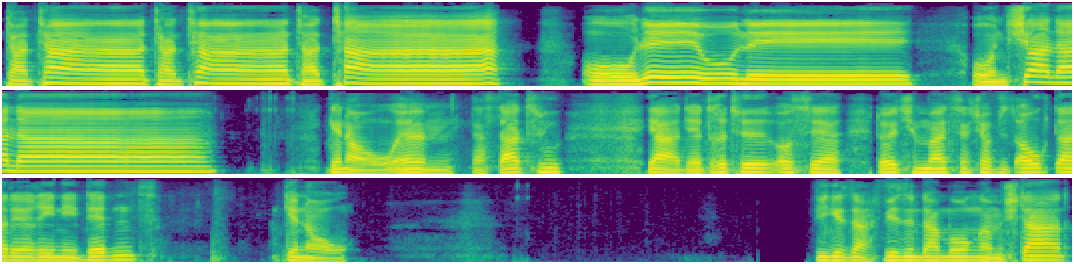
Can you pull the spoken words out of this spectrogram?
ta-ta, ta-ta, ta-ta, ole, ole und schalala. Genau, ähm, das dazu. Ja, der dritte aus der deutschen Meisterschaft ist auch da, der René Deddens. Genau. Wie gesagt, wir sind da morgen am Start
